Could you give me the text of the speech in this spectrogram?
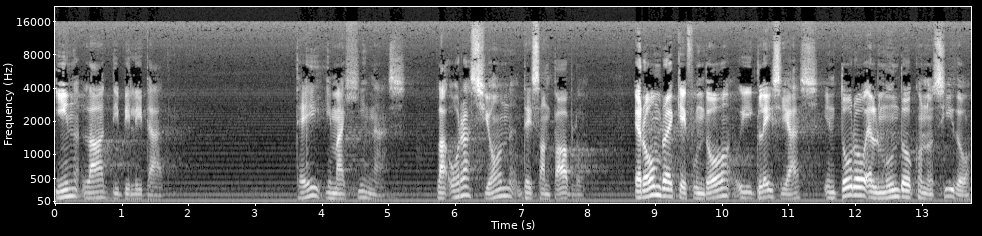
en la debilidad. ¿Te imaginas la oración de San Pablo, el hombre que fundó iglesias en todo el mundo conocido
